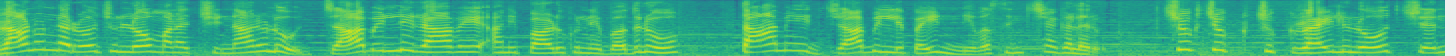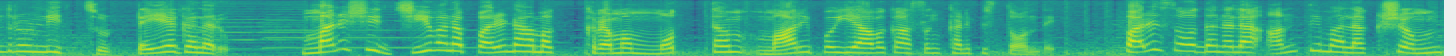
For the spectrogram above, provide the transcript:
రానున్న రోజుల్లో మన చిన్నారులు జాబిల్లి రావే అని పాడుకునే బదులు తామే జాబిల్లిపై నివసించగలరు. చుక్ చుక్ చుక్ రైలులో చంద్రుణ్ణి చుట్టేయగలరు. మనిషి జీవన పరిణామ క్రమం మొత్తం మారిపోయే అవకాశం కనిపిస్తోంది. పరిశోధనల అంతిమ లక్ష్యం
